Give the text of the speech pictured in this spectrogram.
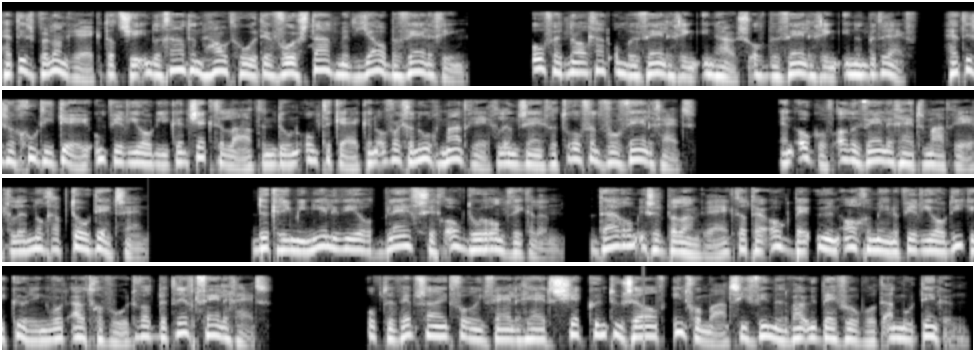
Het is belangrijk dat je in de gaten houdt hoe het ervoor staat met jouw beveiliging. Of het nou gaat om beveiliging in huis of beveiliging in een bedrijf. Het is een goed idee om periodiek een check te laten doen om te kijken of er genoeg maatregelen zijn getroffen voor veiligheid. En ook of alle veiligheidsmaatregelen nog up-to-date zijn. De criminele wereld blijft zich ook doorontwikkelen. Daarom is het belangrijk dat er ook bij u een algemene periodieke keuring wordt uitgevoerd wat betreft veiligheid. Op de website voor een veiligheidscheck kunt u zelf informatie vinden waar u bijvoorbeeld aan moet denken.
